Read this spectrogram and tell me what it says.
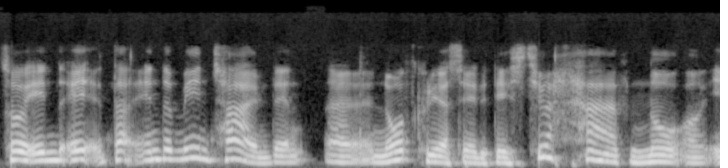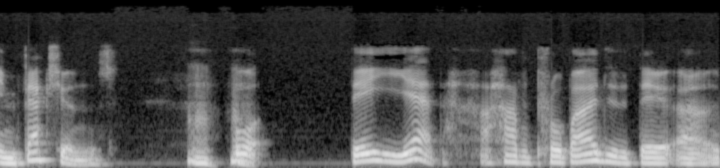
So in in the meantime, then uh, North Korea said they still have no uh, infections, mm-hmm. but they yet have provided the uh,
